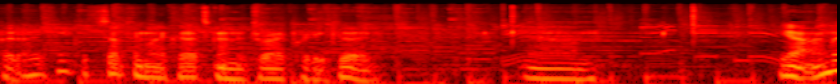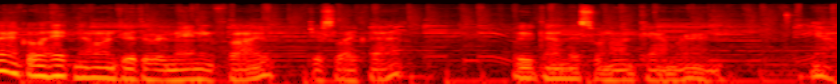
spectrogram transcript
But I think that something like that's going to dry pretty good. Um, yeah, I'm going to go ahead now and do the remaining five, just like that. We've done this one on camera, and yeah.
